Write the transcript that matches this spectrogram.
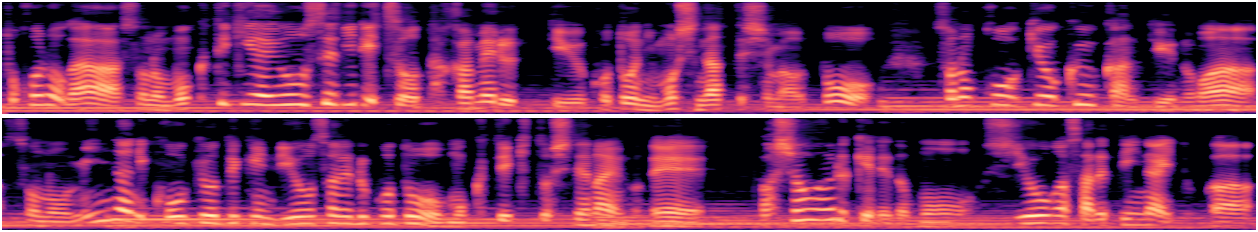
ところが、その目的が容積率を高めるっていうことにもしなってしまうと、その公共空間っていうのは、そのみんなに公共的に利用されることを目的としてないので、場所はあるけれども、使用がされていないとか、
